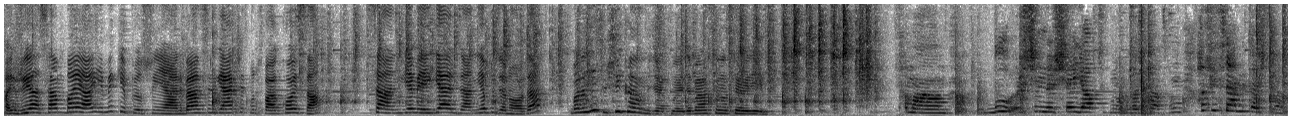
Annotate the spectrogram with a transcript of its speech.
Ay Rüya sen bayağı yemek yapıyorsun yani. Ben seni gerçek mutfağa koysam sen yemeği geleceksin yapacaksın orada. Bana hiçbir şey kalmayacak böyle ben sana söyleyeyim. Tamam. Bu şimdi şey yaptık bunu bulaşığa atalım. Hafiften bir karıştıralım.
